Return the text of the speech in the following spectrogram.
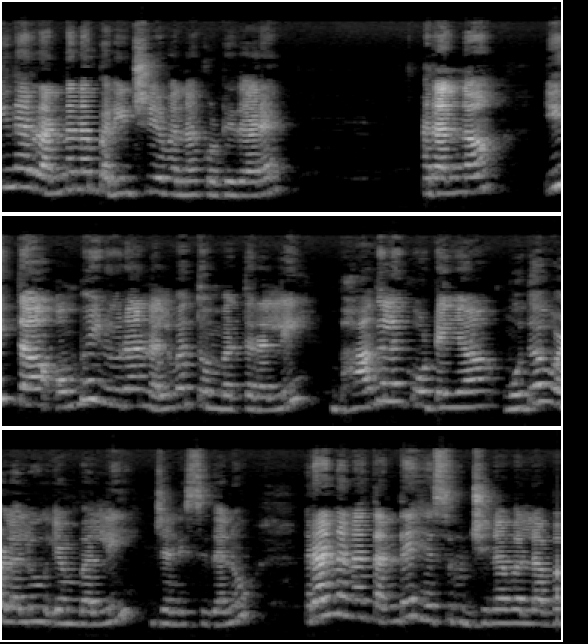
ಇನ್ನ ರನ್ನನ ಪರಿಚಯವನ್ನ ಕೊಟ್ಟಿದ್ದಾರೆ. ರನ್ನ ಈತ ಒಂಬೈನೂರ ನಲವತ್ತೊಂಬತ್ತರಲ್ಲಿ ಬಾಗಲಕೋಟೆಯ ಮುದವೊಳಲು ಎಂಬಲ್ಲಿ ಜನಿಸಿದನು. ರನ್ನನ ತಂದೆ ಹೆಸರು ಜಿನವಲ್ಲಭ,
